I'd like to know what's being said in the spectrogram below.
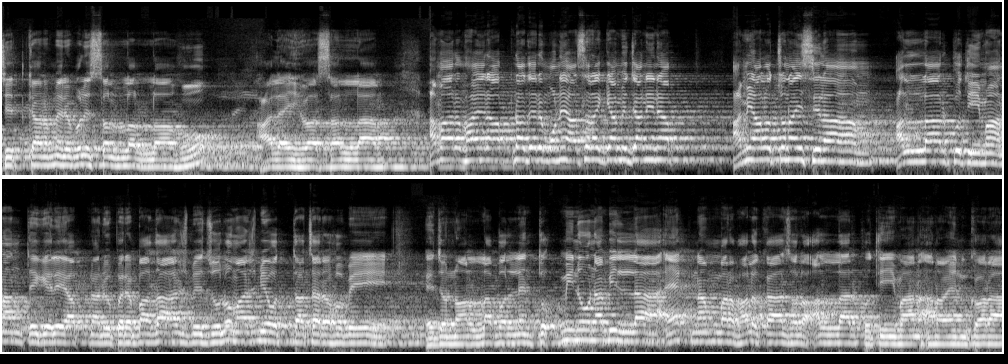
চিৎকার মেরে বলি সাল্লাল্লাহু আলাইহি ওয়াসাল্লাম। আমার ভাইরা আপনাদের মনে আসার নাকি? আমি জানি না। আমি আলোচনায় ছিলাম, আল্লাহর প্রতি ইমান আনতে গেলে আপনার উপরে বাধা আসবে, জুলুম আসবে, অত্যাচার হবে। এজন্য আল্লাহ বললেন তো নাবিল্লা এক নাম্বার ভালো কাজ হলো আল্লাহর প্রতি ইমান আনয়ন করা।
